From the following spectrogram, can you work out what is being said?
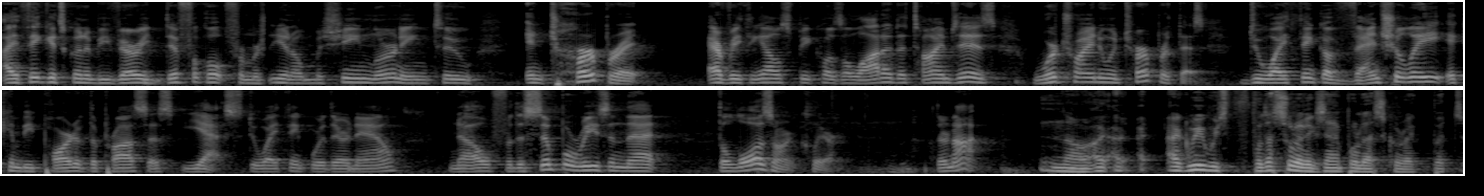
I think it's going to be very difficult for you know machine learning to interpret everything else because a lot of the times is we're trying to interpret this. Do I think eventually it can be part of the process? Yes. Do I think we're there now? No, for the simple reason that the laws aren't clear. They're not. No, I, I, I agree with for that sort of example. That's correct. But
